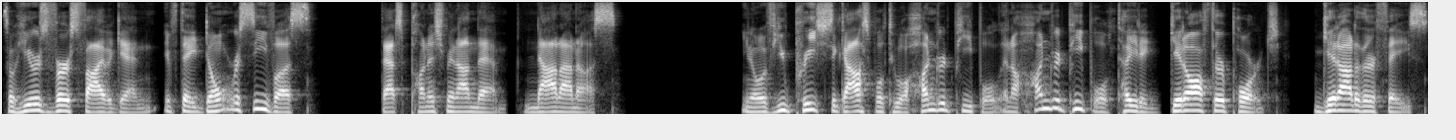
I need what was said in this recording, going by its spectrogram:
So here's verse 5 again. If they don't receive us, that's punishment on them, not on us. You know, if you preach the gospel to a hundred people and a hundred people tell you to get off their porch, get out of their face,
